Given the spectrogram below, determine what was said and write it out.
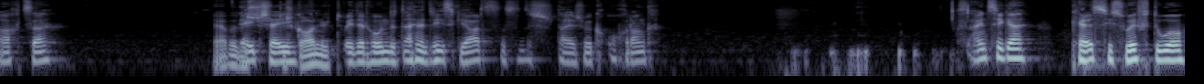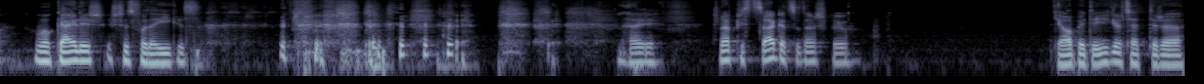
18, Ja, aber das, ist, AJ. ist gar nichts. wieder 131 Yards. Also das, ist- das ist wirklich auch krank. Das einzige Kelsey-Swift-Duo, wo geil ist, ist das von den Eagles. Nein. Du noch etwas zu sagen zu dem Spiel? Ja, bei den Eagles hat der äh,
